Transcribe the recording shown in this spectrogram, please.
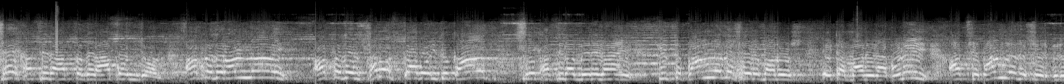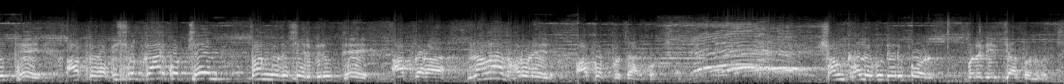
শেখ হাসিনা আপনাদের আপনজন। আপনাদের অন্যায় আপনাদের সমস্ত অবৈধ কাজ শেখ হাসিনা মেনে নেয়, কিন্তু বাংলাদেশের মানুষ এটা মানে না বলেই আজকে বাংলাদেশের বিরুদ্ধে আপনারা বিষোদ্গার করছেন, বাংলাদেশের বিরুদ্ধে আপনারা নানা ধরনের অপপ্রচার করছেন। সংখ্যালঘুদের উপর বলে নির্যাতন হচ্ছে।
